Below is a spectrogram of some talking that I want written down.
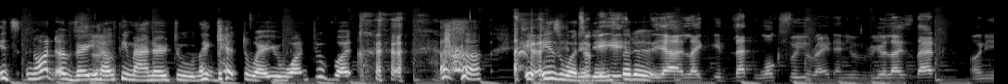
it's not a very Sure. healthy manner to like get to where you want to, but it is what It's it okay, is. But, uh, yeah like it that works for you right and you realize that अनि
